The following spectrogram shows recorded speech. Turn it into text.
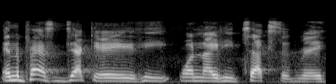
in the past decade, he one night he texted me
